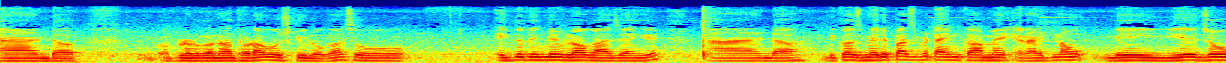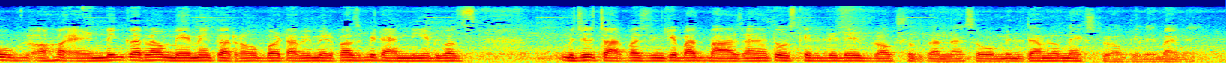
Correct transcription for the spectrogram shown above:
एंड अपलोड करना थोड़ा मुश्किल होगा। सो एक दो दिन में व्लॉग आ जाएँगे। एंड बिकॉज़ मेरे पास भी टाइम कम है। राइट नाउ मैं ये जो एंडिंग कर रहा हूँ, मे में कर रहा हूँ। बट अभी मेरे पास भी टाइम नहीं है बिकॉज़ मुझे चार पाँच दिन के बाद बाहर जाना है तो उसके रिलेटेड ब्लॉग शूट करना है। सो मिलते हैं हम लोग नेक्स्ट ब्लॉग के लिए। बाय बाय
